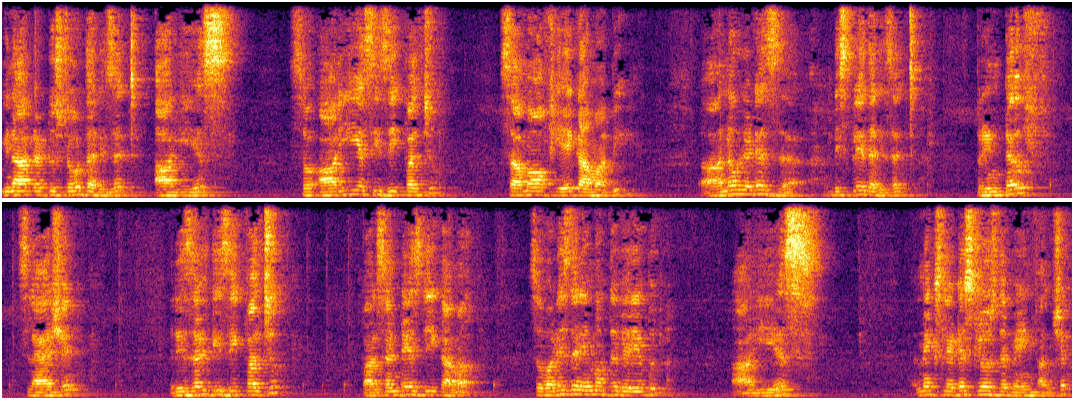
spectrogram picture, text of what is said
in order to store the result res. So res is equal to sum of a comma b. Uh, now let us uh, display the result printf slash n result is equal to percentage d comma. So what is the name of the variable? res. Next let us close the main function.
